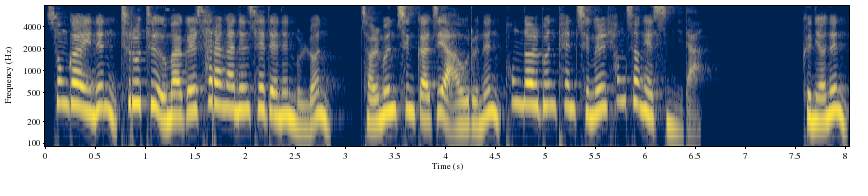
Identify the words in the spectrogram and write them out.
송가인은 트로트 음악을 사랑하는 세대는 물론 젊은 층까지 아우르는 폭넓은 팬층을 형성했습니다. 그녀는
